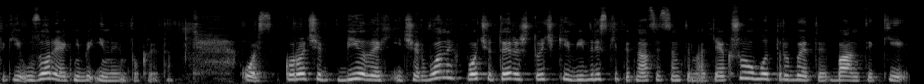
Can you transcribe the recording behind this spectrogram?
Такі узори, як ніби інеєм покрита. Ось, коротше, білих і червоних по 4 штучки відрізки 15 см. Якщо ви будете робити бантики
